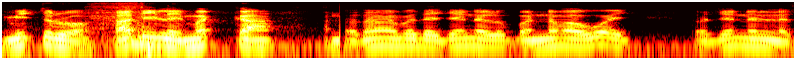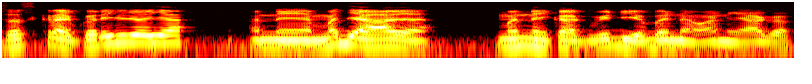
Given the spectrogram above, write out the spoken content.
મિત્રો કાઢી લઈ મટકા. તો તમે બધા ચેનલ ઉપર નવા હોય તો ચેનલને સબસ્ક્રાઈબ કરી લ્યો યાર. અને મજા આવે. મને કાંઈક વીડિયો બનાવવાની આગળ.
